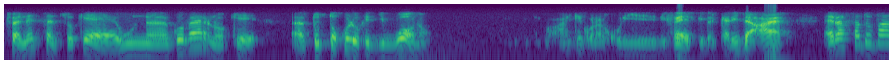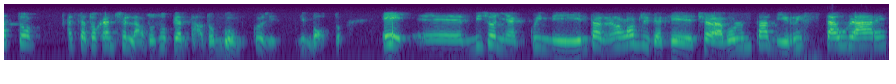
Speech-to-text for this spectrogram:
cioè nel senso che è un governo che eh, tutto quello che di buono, anche con alcuni difetti per carità, eh, era stato fatto, è stato cancellato, soppiantato, boom, così, di botto. E eh, bisogna quindi entrare nella logica che c'è la volontà di restaurare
